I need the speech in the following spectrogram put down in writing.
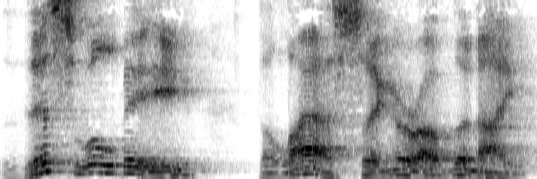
This will be the last singer of the night.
